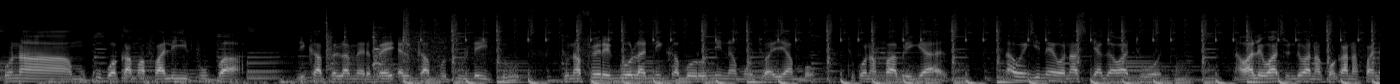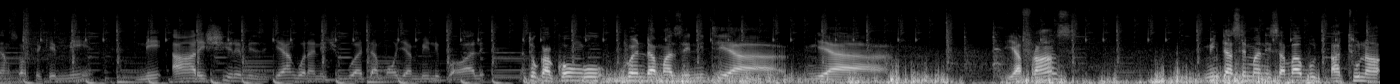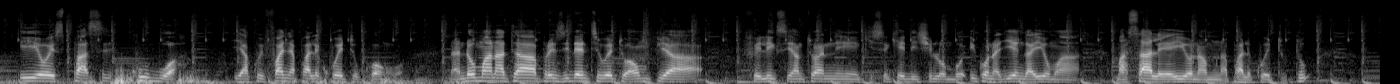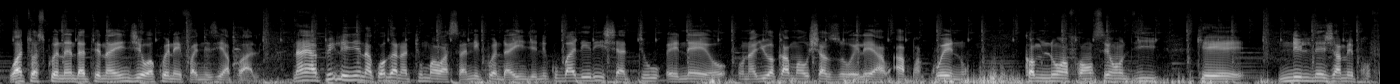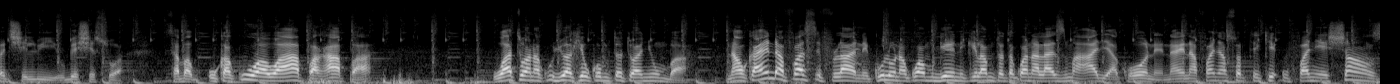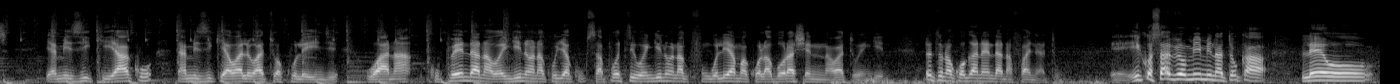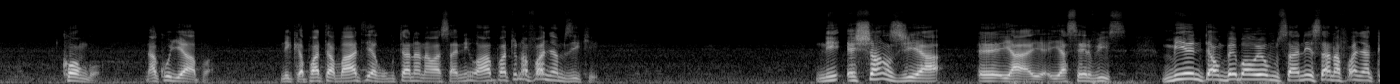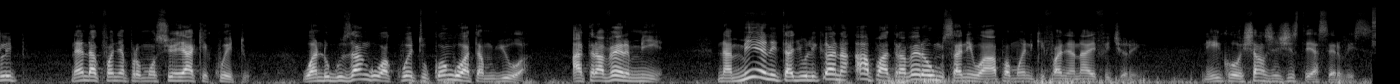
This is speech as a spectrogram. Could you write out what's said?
kuna mkubwa kama Fally Ipupa, Dikape la Merveille, El Capo Today tu, tuna Fere Gola, Nika Boroni na Moto Yambo, tuko na Fabregas na wengineo, nasikiaga watu wote, na wale watu ndio wanakuwa nafanya sorte que mi ni arishire miziki yangu na nichugua hata moja mbili kwa wale. Natoka Kongo kwenda mazeniti ya ya ya France. Mi nitasema ni sababu hatuna hiyo espasi kubwa ya kuifanya pale kwetu Kongo, na ndio maana hata presidenti wetu wa mpya Felix Antoine Kisekedi Chilombo iko najenga hiyo ma, masale ya hiyo namna pale kwetu tu watu wasikuwe naenda tena nje, wakuwe naifanyizia pale. Na ya pili yenyewe nakuaga natuma wasanii kwenda nje. Ni kubadilisha tu eneo. Unajua kama ushazoelea hapa kwenu, comme nous en français on dit que nul n'est jamais prophète chez lui ou chez soi, sababu ukakuwa wa hapa hapa watu wanakujua ke uko mtoto wa nyumba. Na ukaenda fasi fulani kule unakuwa mgeni, kila mtu atakuwa na lazima aje akuone, na inafanya sorte ke ufanye exchange ya miziki yako na miziki ya wale watu wa kule nje, wanakupenda na wengine wanakuja kukusapoti, wengine wanakufungulia ma collaboration na watu wengine. Ndio tunakuwaga naenda nafanya tu e, iko savyo. Mimi natoka leo Kongo nakuja hapa nikapata bahati ya kukutana na wasanii wa hapa, tunafanya mziki ni exchange ya, eh, ya, ya, ya service. Mie nitambeba huyo msanii sana, fanya clip, naenda kufanya promotion yake kwetu, wandugu zangu wa kwetu Kongo watamjua travers mie, na mie nitajulikana hapa a travers huu msanii wa hapa mwe nikifanya naye featuring. Ni iko change juste ya service.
